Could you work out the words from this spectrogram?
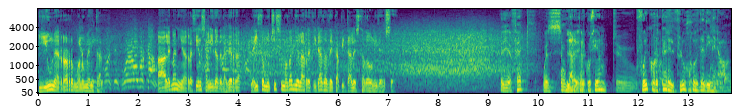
y un error monumental. A Alemania, recién salida de la guerra, le hizo muchísimo daño la retirada de capital estadounidense. La repercusión fue cortar el flujo de dinero,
